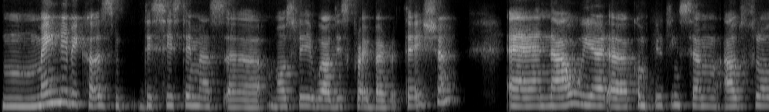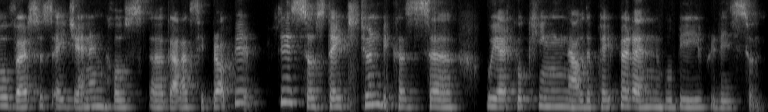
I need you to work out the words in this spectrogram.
mainly because this system is mostly well described by rotation. And now we are uh, computing some outflow versus AGN and host uh, galaxy properties. So stay tuned because uh, we are cooking now the paper and will be released soon.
